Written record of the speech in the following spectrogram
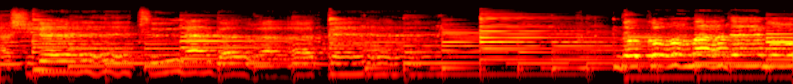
橋でつながってどこまでも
